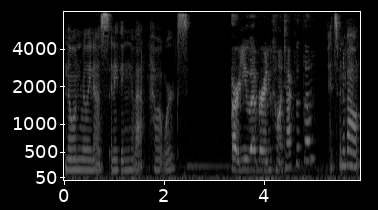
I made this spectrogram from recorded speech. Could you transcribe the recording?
No one really knows anything about how it works. Are you ever in contact with them? It's been about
